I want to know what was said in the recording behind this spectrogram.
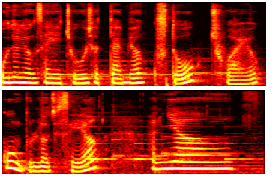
오늘 영상이 좋으셨다면 구독, 좋아요 꼭 눌러주세요. 안녕!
